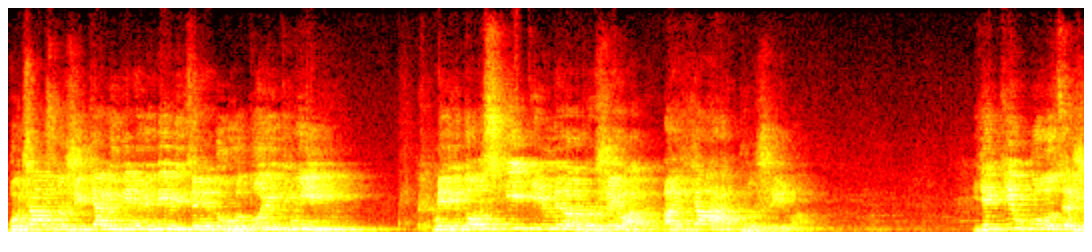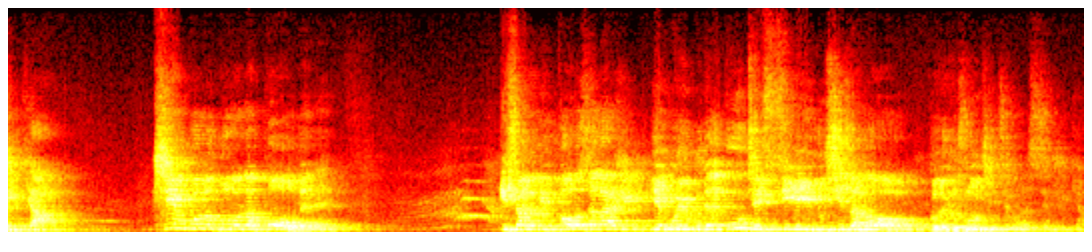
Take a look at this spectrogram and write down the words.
Бо часто життя людини вимірюється не довготою днів, не від того, скільки людина прожила, а як прожила. Яким було це життя? Чим воно було наповнене? І саме від того залежить, якою буде участь цієї душі за гробом, коли розлучиться вона з цим життям.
